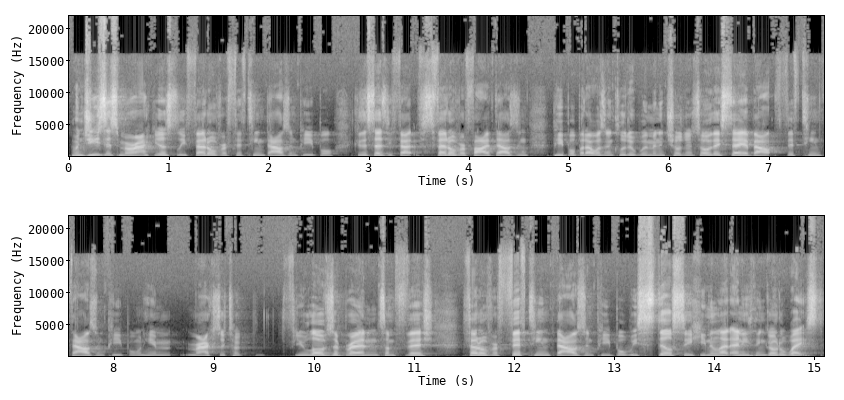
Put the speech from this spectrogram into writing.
When Jesus miraculously fed over 15,000 people, because it says he fed, over 5,000 people, but I wasn't included women and children, so they say about 15,000 people. When he miraculously took a few loaves of bread and some fish, fed over 15,000 people, we still see he didn't let anything go to waste.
